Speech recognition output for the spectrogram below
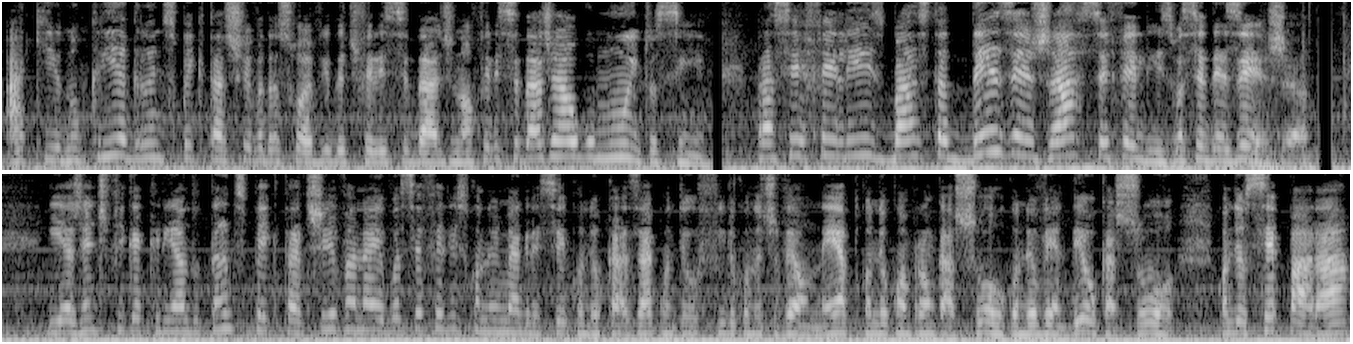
Aqui não cria grande expectativa da sua vida de felicidade, não. Felicidade é algo muito assim. Para ser feliz basta desejar ser feliz. Você deseja? E a gente fica criando tanta expectativa, né? Eu vou ser feliz quando eu emagrecer, quando eu casar, quando eu ter o filho, quando eu tiver um neto, quando eu comprar um cachorro, quando eu vender o cachorro, quando eu separar.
